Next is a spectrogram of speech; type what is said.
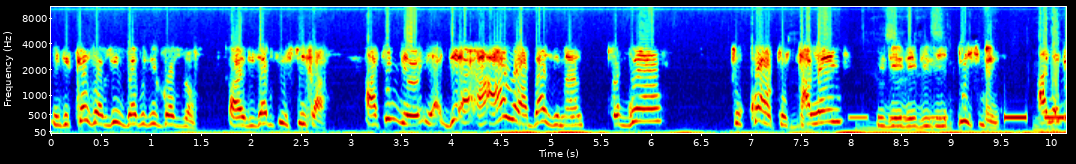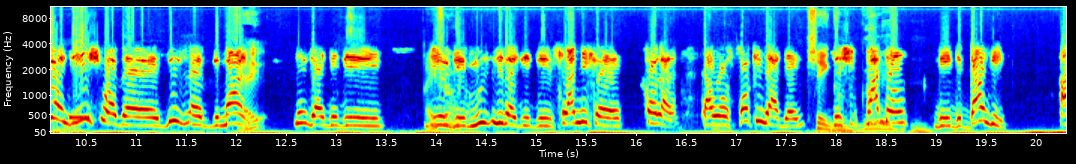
in the case of this deputy governor, uh, the deputy speaker. I think they, they I will advise the man to go to court to challenge the, the, the, the impeachment. And again, the issue of uh, this uh, demand, the, the, the, the the, the Muslim, the, the Islamic uh, scholars that was talking that they, they should pardon the, the bandit. I,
